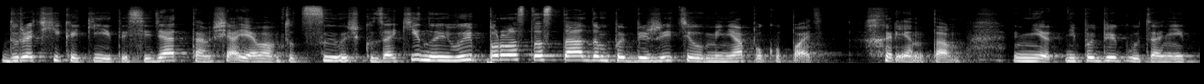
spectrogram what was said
дурачки какие-то сидят там, сейчас я вам тут ссылочку закину, и вы просто стадом побежите у меня покупать. Хрен там. Нет, не побегут они.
